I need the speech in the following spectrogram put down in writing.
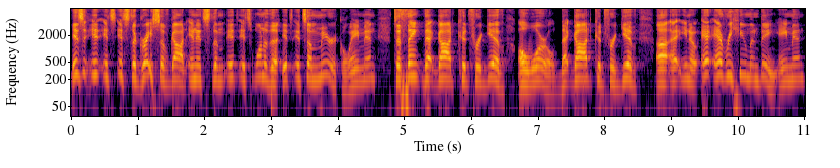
It's it, it's it's the grace of God, and it's the it, it's one of the, it, it's a miracle, amen, to think that God could forgive a world, that God could forgive, uh, uh you know, every human being, amen.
